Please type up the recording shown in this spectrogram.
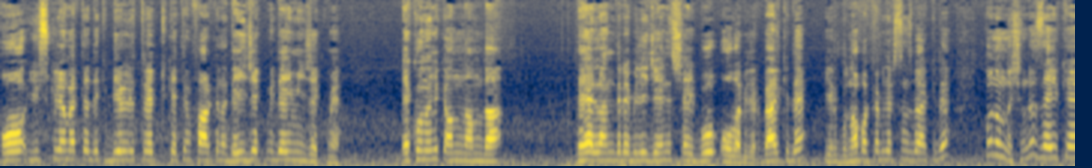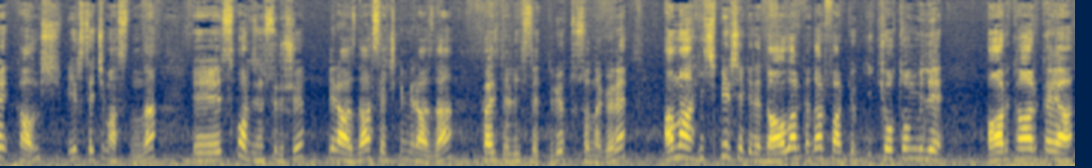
o 100 kilometredeki 1 litre tüketim farkına değecek mi değmeyecek mi? Ekonomik anlamda değerlendirebileceğiniz şey bu olabilir. Belki de bir buna bakabilirsiniz belki de. Bunun dışında zevke kalmış bir seçim aslında. E, Sportage'in sürüşü biraz daha seçkin, biraz daha kaliteli hissettiriyor Tucson'a göre. Ama hiçbir şekilde dağlar kadar fark yok. İki otomobili arka arkaya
